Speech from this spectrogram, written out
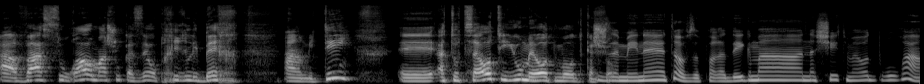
אהבה אסורה או משהו כזה, או בחיר ליבך האמיתי, אה, התוצאות יהיו מאוד מאוד קשות. זה מין, אה, טוב, זו פרדיגמה נשית מאוד ברורה,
